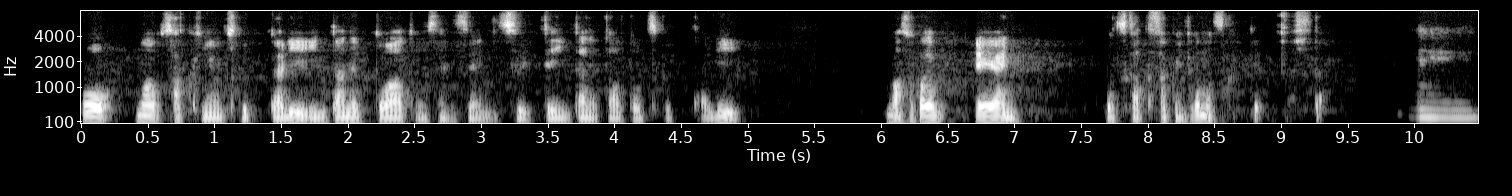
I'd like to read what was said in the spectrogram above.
をの作品を作ったり、インターネットアートの先生についてインターネットアートを作ったり、まあそこで AI を使った作品とかも作ってました。うん、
